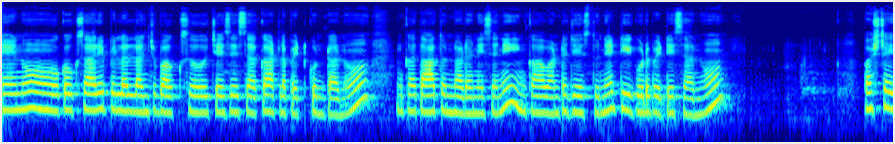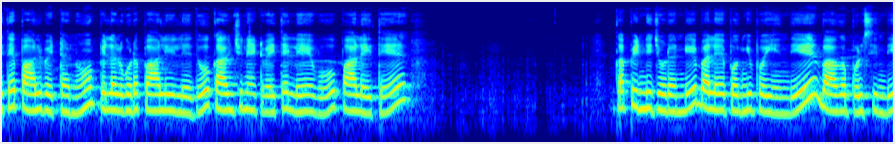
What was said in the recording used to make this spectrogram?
నేను ఒక్కొక్కసారి పిల్లల లంచ్ బాక్స్ చేసేసాక అట్లా పెట్టుకుంటాను. ఇంకా తాత ఉన్నాడనేసి అని ఇంకా వంట చేస్తూనే టీ కూడా పెట్టేశాను. ఫస్ట్ అయితే పాలు పెట్టాను. పిల్లలు కూడా పాలు ఇవ్వలేదు కాల్చినవి అయితే లేవు పాలైతే ఇంకా పిండి చూడండి. భలే పొంగిపోయింది. బాగా పులిసింది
